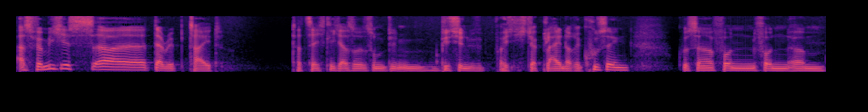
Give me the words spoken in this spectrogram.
also für mich ist äh, der Riptide tatsächlich, also so ein bisschen, weiß ich, der kleinere Cousin, Cousin von, von ähm,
